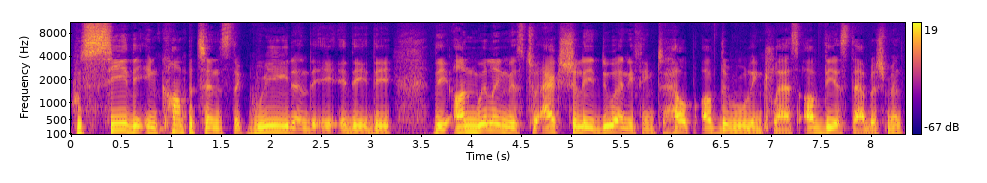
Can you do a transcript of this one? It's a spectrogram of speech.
who see the incompetence, the greed, and the, the, the, the unwillingness to actually do anything to help of the ruling class, of the establishment.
